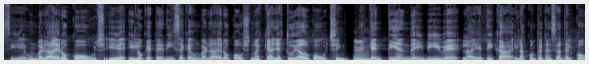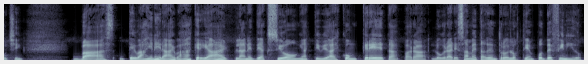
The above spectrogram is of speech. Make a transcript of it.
si es un verdadero coach y, y lo que te dice que es un verdadero coach no es que haya estudiado coaching, es que entiende y vive la ética y las competencias del coaching vas, te va a generar, vas a crear planes de acción y actividades concretas para lograr esa meta dentro de los tiempos definidos.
